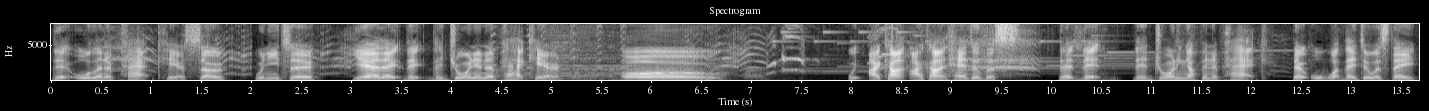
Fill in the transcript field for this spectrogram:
they're all in a pack here, so we need to... Yeah, they, they, they join in a pack here. Oh. We, I can't, I can't handle this. They're, they're, they're joining up in a pack. They're all, what they do is they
